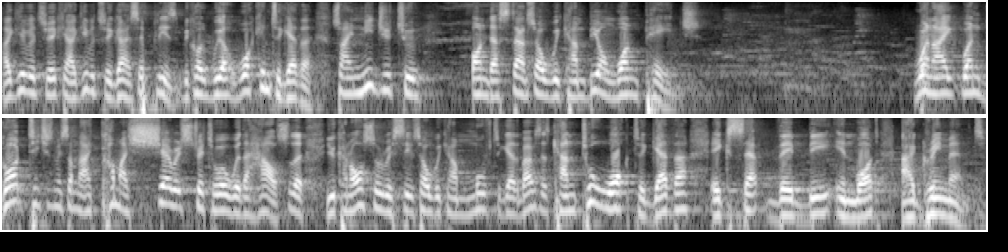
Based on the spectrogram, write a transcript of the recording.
I give it to AK, I give it to a guy, I say, please, because we are working together. So I need you to understand so we can be on one page. When I when God teaches me something, I come, I share it straight away with the house so that you can also receive so we can move together. The Bible says, Can two walk together except they be in what? Agreement.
